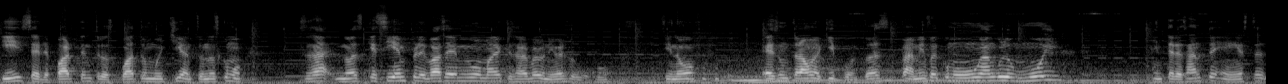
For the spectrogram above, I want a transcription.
Y se reparte entre los cuatro muy chido. Entonces no es como, no es que siempre va a ser el mismo mal que salva el universo, sino es un trabajo de equipo. Entonces para mí fue como un ángulo muy interesante en este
